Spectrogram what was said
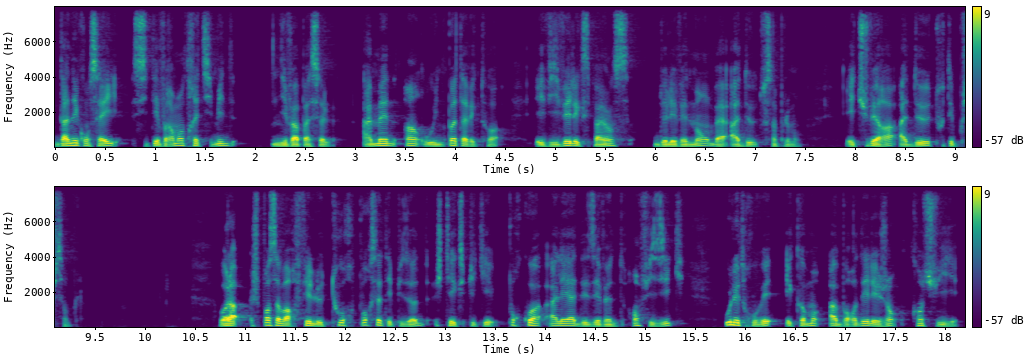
Dernier conseil, si tu es vraiment très timide, n'y va pas seul. Amène un ou une pote avec toi et vivez l'expérience de l'événement bah, à deux, tout simplement. Et tu verras, à deux, tout est plus simple. Voilà, je pense avoir fait le tour pour cet épisode. Je t'ai expliqué pourquoi aller à des events en physique, où les trouver et comment aborder les gens quand tu y es.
